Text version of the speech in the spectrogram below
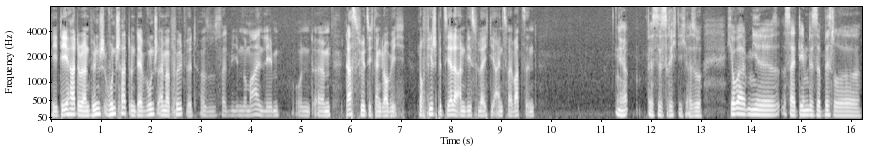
eine Idee hat oder einen Wunsch, Wunsch hat und der Wunsch einmal erfüllt wird. Also es ist halt wie im normalen Leben. Und ähm, das fühlt sich dann, glaube ich, noch viel spezieller an, wie es vielleicht die ein, zwei Watt sind. Ja, das ist richtig. Also ich habe mir seitdem das ein bisschen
